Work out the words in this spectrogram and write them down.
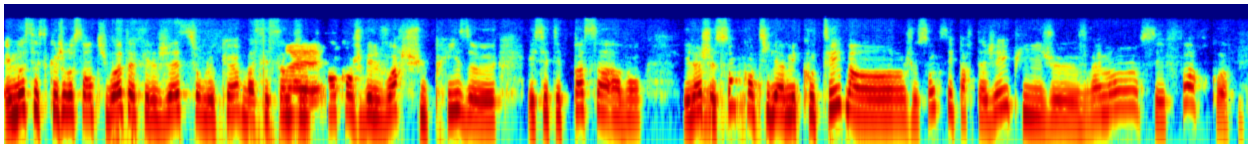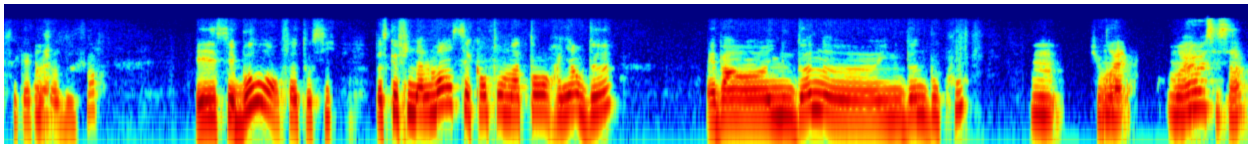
Et moi, c'est ce que je ressens. Tu vois, tu as fait le geste sur le cœur. Bah, c'est ça. Quand je vais le voir, je suis prise. Euh, et c'était pas ça avant. Et là, je sens que quand il est à mes côtés, ben, je sens que c'est partagé. Et puis, je, vraiment, c'est fort, quoi. C'est quelque chose de fort. Et c'est beau, en fait, aussi. Parce que finalement, c'est quand on n'attend rien d'eux, eh ben, ils nous donnent, ils nous donnent beaucoup. Mm. Tu vois? Ouais. Ouais, c'est ça.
